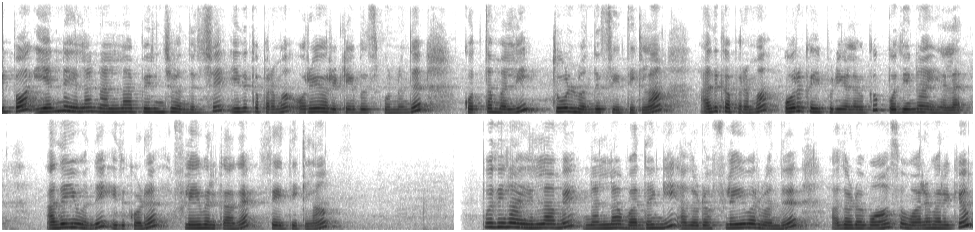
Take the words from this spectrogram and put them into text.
இப்போது எண்ணெயெல்லாம் நல்லா பிரிஞ்சு வந்துடுச்சு இதுக்கப்புறமா ஒரே ஒரு டேபிள் ஸ்பூன் வந்து கொத்தமல்லி தூள் வந்து சேர்த்திக்கலாம். அதுக்கப்புறமா ஒரு கைப்பிடி அளவுக்கு புதினா இலை. அதையும் வந்து இது கூட ஃப்ளேவருக்காக சேர்த்திக்கலாம். புதினா எல்லாமே நல்லா வதங்கி அதோடய ஃப்ளேவர் வந்து அதோடய வாசம் வர வரைக்கும்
